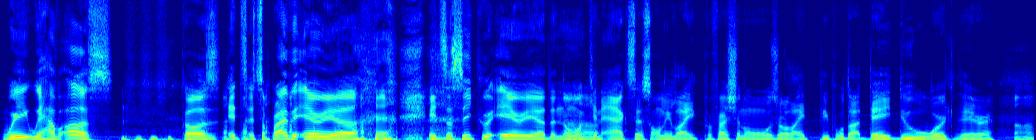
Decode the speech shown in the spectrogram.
we we have us because it's it's a private area, it's a secret area that no one Uh-huh. can access. Only like professionals or like people that they do work there. Uh huh.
